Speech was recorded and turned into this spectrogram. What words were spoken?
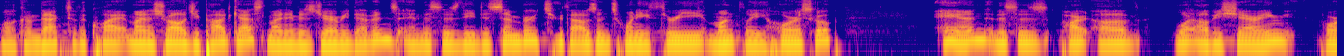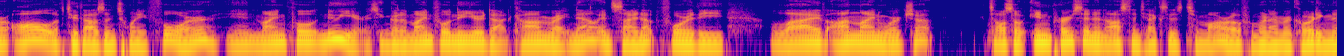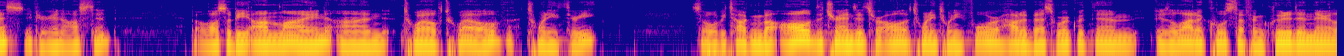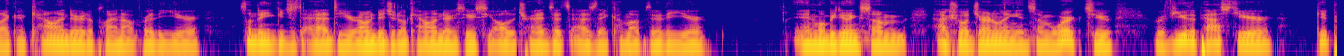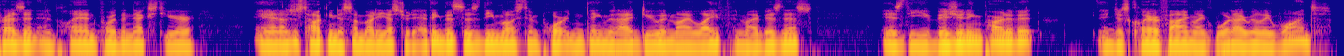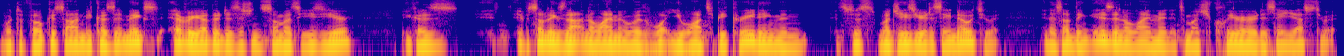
Welcome back to the Quiet Mind Astrology Podcast. My name is Jeremy Devins, and this is the December 2023 monthly horoscope. And this is part of what I'll be sharing for all of 2024 in Mindful New Year. So you can go to mindfulnewyear.com right now and sign up for the live online workshop. It's also in person in Austin, Texas tomorrow from when I'm recording this, if you're in Austin but will also be online on 12 12 23. So we'll be talking about all of the transits for all of 2024, how to best work with them. There's a lot of cool stuff included in there, like a calendar to plan out for the year, something you can just add to your own digital calendar so you see all the transits as they come up through the year. And we'll be doing some actual journaling and some work to review the past year, get present, and plan for the next year and I was just talking to somebody yesterday. I think this is the most important thing that I do in my life and my business is the visioning part of it and just clarifying like what I really want, what to focus on because it makes every other decision so much easier because if something's not in alignment with what you want to be creating, then it's just much easier to say no to it. And if something is in alignment, it's much clearer to say yes to it.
